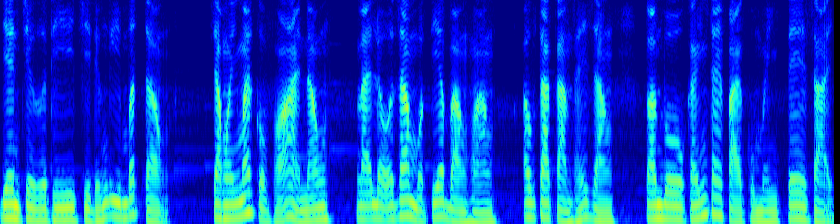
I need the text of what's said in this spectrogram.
Điền Trừ thì chỉ đứng im bất động. Trong ánh mắt của Phó Hải Long lại lộ ra một tia bàng hoàng. Ông ta cảm thấy rằng toàn bộ cánh tay phải của mình tê dại,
